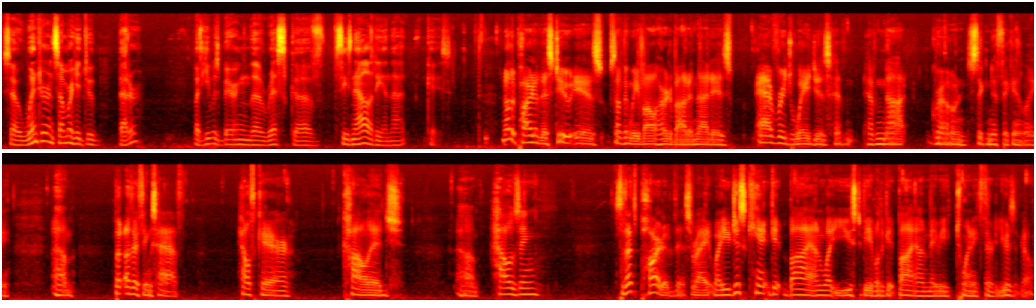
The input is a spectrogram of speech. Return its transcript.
So winter and summer, he'd do better, but he was bearing the risk of seasonality in that case. Another part of this, too, is something we've all heard about, and that is average wages have, have not grown significantly. Um, but other things have healthcare, college, um, housing so that's part of this, right? Where you just can't get by on what you used to be able to get by on maybe 20, 30 years ago.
